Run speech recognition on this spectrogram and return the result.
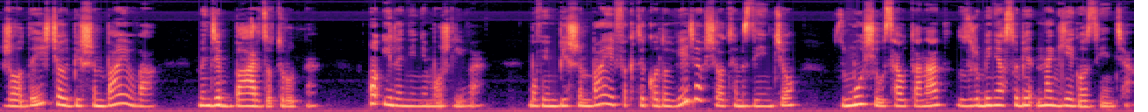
że odejście od Biszymbajewa będzie bardzo trudne, o ile nie niemożliwe, bowiem Biszymbajew, jak tylko dowiedział się o tym zdjęciu, zmusił Sautanat do zrobienia sobie nagiego zdjęcia,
